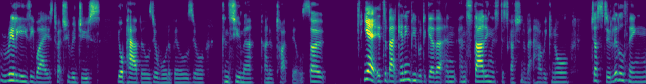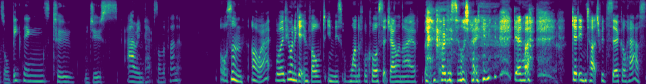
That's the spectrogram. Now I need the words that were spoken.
really easy ways to actually reduce your power bills, your water bills, your consumer kind of type bills. So yeah, it's about getting people together and, and starting this discussion about how we can all just do little things or big things to reduce our impacts on the planet. Awesome. All right. Well, if you want to get involved in this wonderful course that Jael and I are co-facilitating, get uh, get in touch with Circle House.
